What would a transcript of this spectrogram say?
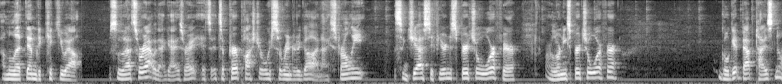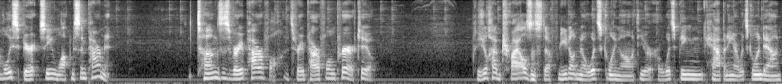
i'm gonna let them to kick you out. So that's where we're at with that guys right? It's, it's a prayer posture. We surrender to god. And i strongly suggest if you're into spiritual warfare or learning spiritual warfare go get baptized in the Holy Spirit so you can walk in this empowerment. Tongues is very powerful. It's very powerful in prayer too. Because you'll have trials and stuff where you don't know what's going on with you or, what's being happening or what's going down.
